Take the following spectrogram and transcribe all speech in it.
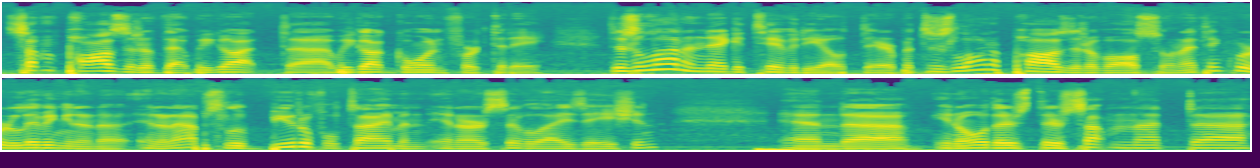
Something positive that we got uh, we got going for today. There's a lot of negativity out there, but there's a lot of positive also. And I think we're living in an, in an absolute beautiful time in, in our civilization. And uh, you know, there's there's something that uh,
